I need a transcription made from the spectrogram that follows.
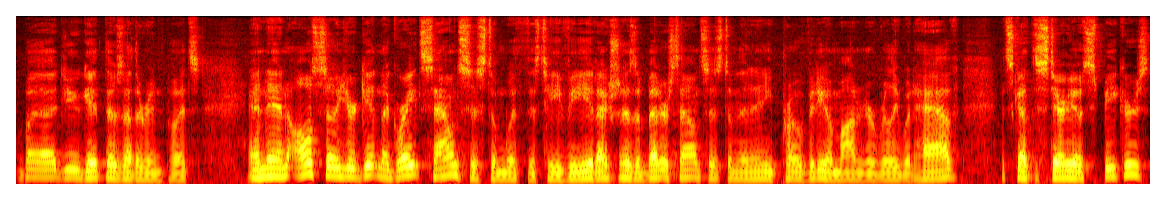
but you get those other inputs. And then also you're getting a great sound system with this TV. It actually has a better sound system than any Pro video monitor really would have. It's got the stereo speakers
